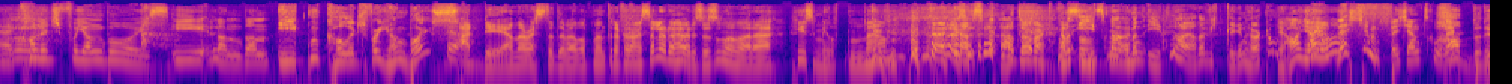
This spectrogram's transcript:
College for Young Boys i London. Eton College for Young Boys. Er det en Arrested Development-referanse, eller det høres ut som den derre He's a Milton Man. Ja, men, sånn Eton, har- men Eton har jeg da vitterlig hørt om. Ja, Ja, jeg ja, det er kjempekjent skole. Hadde du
